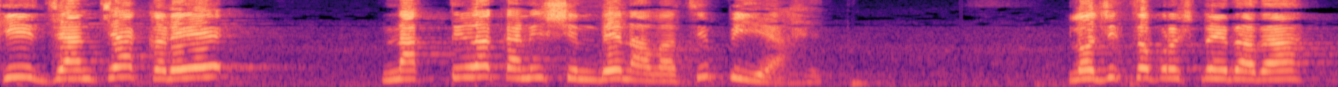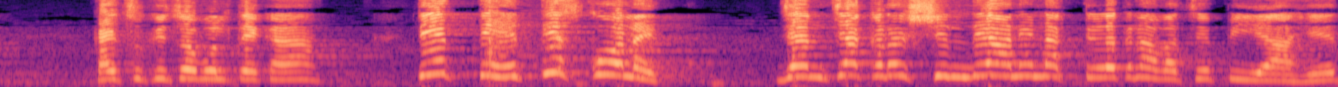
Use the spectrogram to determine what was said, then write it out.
की ज्यांच्याकडे नागटिळक आणि शिंदे नावाचे पिये आहेत. लॉजिकचा प्रश्न आहे दादा. काय चुकीचं बोलते का? ते तेहतीस कोण आहेत? ज्यांच्याकडे शिंदे आणि नागटिळक नावाचे पिये आहेत.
